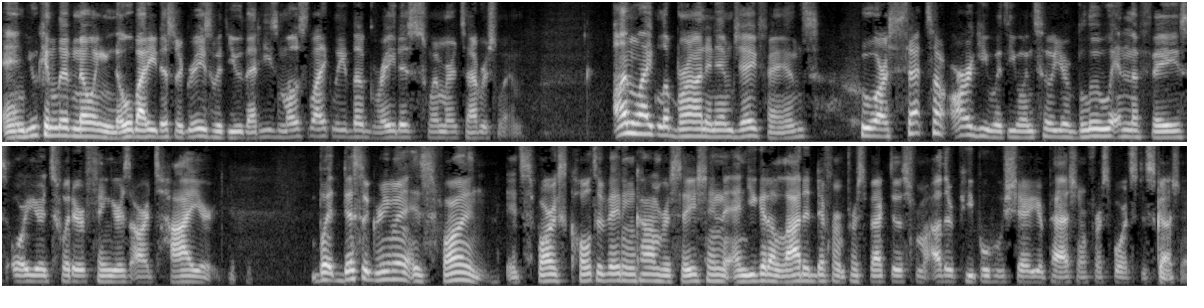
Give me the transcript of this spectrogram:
and you can live knowing nobody disagrees with you that he's most likely the greatest swimmer to ever swim. Unlike LeBron and MJ fans, who are set to argue with you until you're blue in the face or your Twitter fingers are tired. But disagreement is fun. It sparks cultivating conversation, and you get a lot of different perspectives from other people who share your passion for sports discussion.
